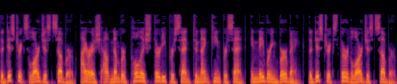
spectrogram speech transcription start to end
the district's largest suburb, Irish outnumber Polish 30% to 19%. In neighboring Burbank, the district's third largest suburb,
